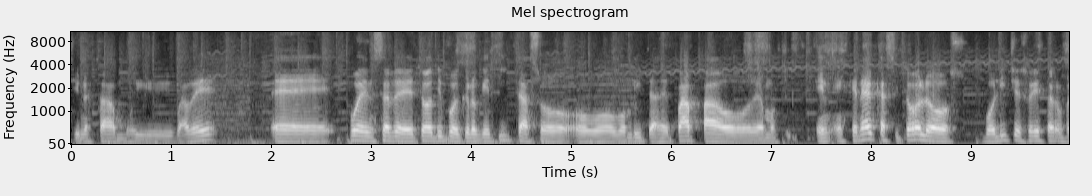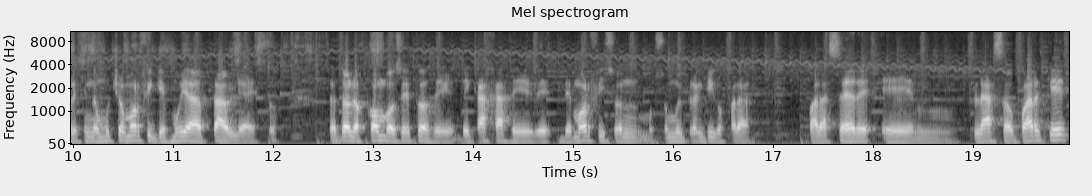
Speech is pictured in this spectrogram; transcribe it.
si, no está muy babé. Eh, pueden ser de todo tipo de croquetitas o, bombitas de papa o digamos, en, en, general casi todos los boliches hoy están ofreciendo mucho morfi que es muy adaptable a esto todos los combos estos de, cajas de, de, Morphy son, son muy prácticos para, para hacer em, plaza o parque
